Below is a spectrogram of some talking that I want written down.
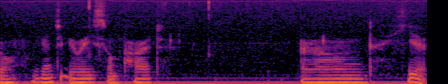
so we're going to erase some part around here.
